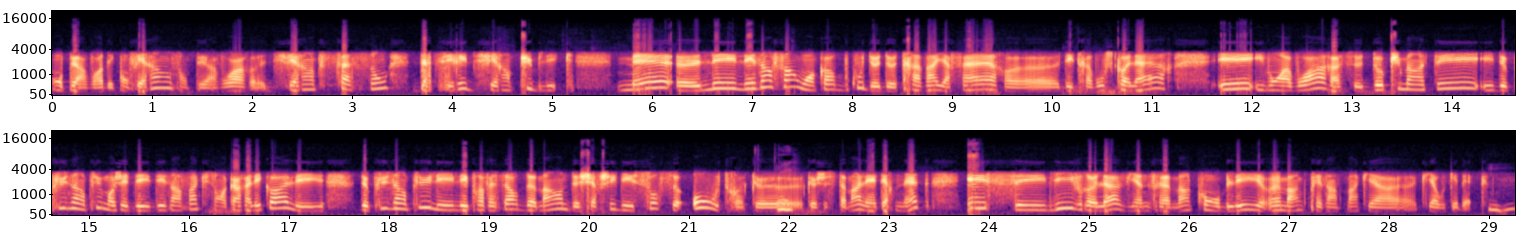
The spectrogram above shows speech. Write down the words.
On peut avoir des conférences, on peut avoir euh, différentes façons d'attirer différents publics. Mais euh, les, les, enfants ont encore beaucoup de, de travail à faire, euh, des travaux scolaires, et ils vont avoir à se documenter. Et de plus en plus, moi j'ai des, des, enfants qui sont encore à l'école, et de plus en plus les, les professeurs demandent de chercher des sources autres que, oui. que justement l'Internet. Et ces livres-là viennent vraiment combler un manque présentement qu'il y a, qu'il y a au Québec. Mm -hmm.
